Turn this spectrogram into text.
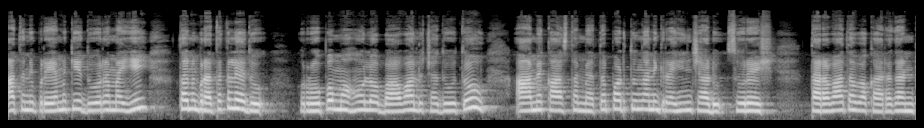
అతని ప్రేమకి దూరమయ్యి తను బ్రతకలేదు. రూపమొహంలో భావాలు చదువుతూ ఆమె కాస్త మెత్తపడుతుందని గ్రహించాడు సురేష్. తర్వాత ఒక అరగంట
